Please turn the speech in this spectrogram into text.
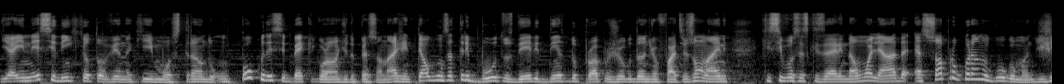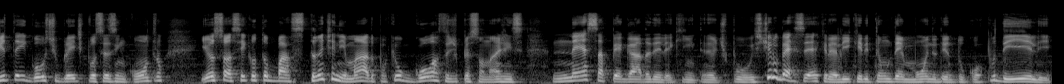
E aí nesse link que eu tô vendo aqui mostrando um pouco desse background do personagem, tem alguns atributos dele dentro do próprio jogo Dungeon Fighters Online, que se vocês quiserem dar uma olhada, é só procurar no Google, mano, digita aí Ghost Blade que vocês encontram, e eu só sei que eu tô bastante animado porque eu gosto de personagens nessa pegada dele aqui, entendeu? Tipo, estilo Berserker ali, que ele tem um demônio dentro do corpo dele.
